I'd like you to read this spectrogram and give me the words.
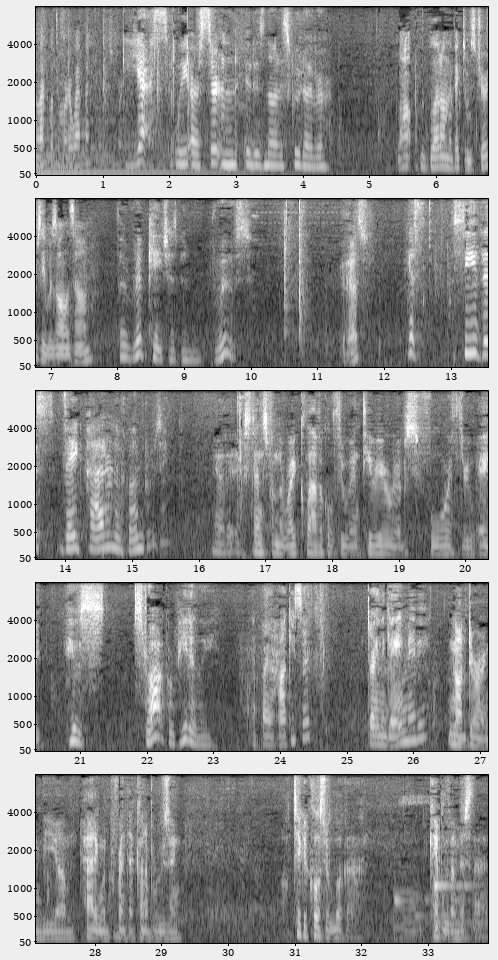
Any luck with the murder weapon? Yes, we are certain it is not a screwdriver. Well, the blood on the victim's jersey was all his own. The rib cage has been bruised. It has? Yes. See this vague pattern of bone bruising? Yeah, it extends from the right clavicle through anterior ribs four through eight. He was struck repeatedly. Like by a hockey stick? During the game, maybe? Not during. The um, padding would prevent that kind of bruising. I'll take a closer look. Uh, I can't believe I missed that.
